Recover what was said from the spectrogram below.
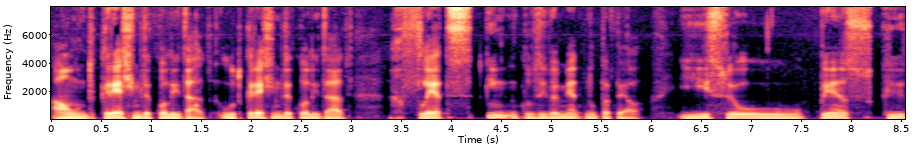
há um decréscimo da qualidade. O decréscimo da qualidade reflete-se inclusivamente no papel. E isso eu penso que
